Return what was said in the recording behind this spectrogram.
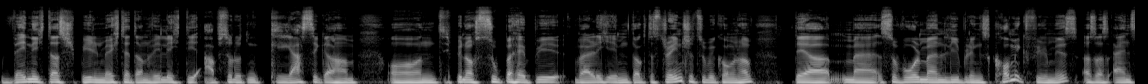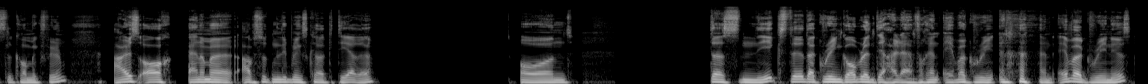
wenn ich das spielen möchte, dann will ich die absoluten Klassiker haben. Und ich bin auch super happy, weil ich eben Doctor Strange dazu bekommen habe, der mein, sowohl mein Lieblings-Comic-Film ist, also als Einzel-Comic-Film, als auch einer meiner absoluten Lieblingscharaktere. Und das nächste, der Green Goblin, der halt einfach ein Evergreen, ein Evergreen ist,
